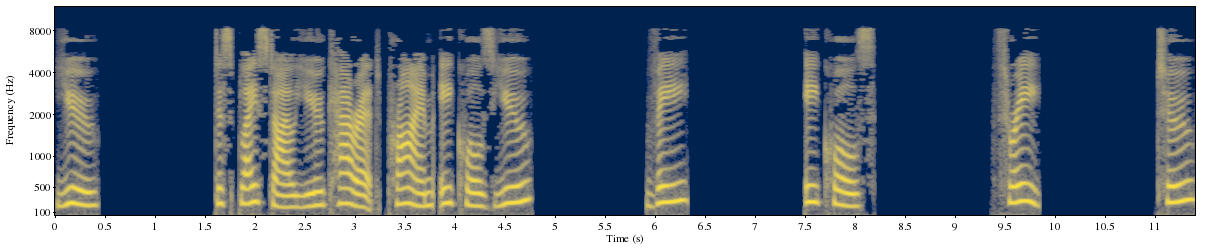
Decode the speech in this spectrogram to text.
U display style U caret prime equals U V equals three two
